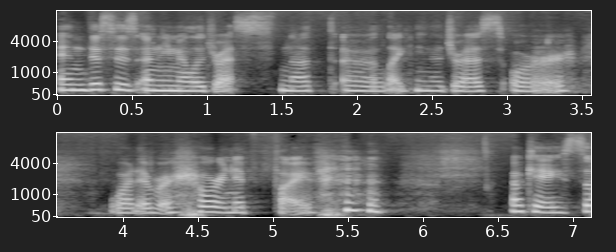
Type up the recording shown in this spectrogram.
and this is an email address, not a Lightning address or whatever, or an IP5. okay, so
